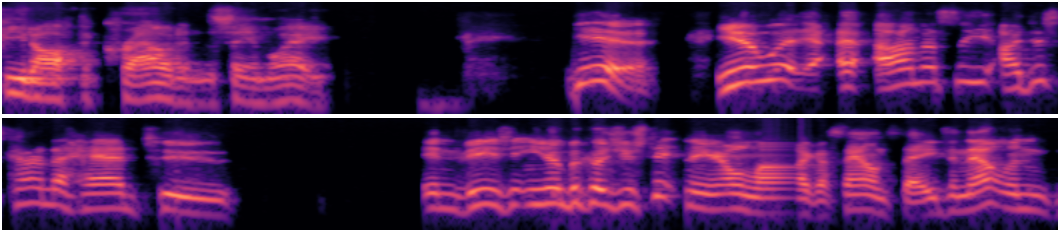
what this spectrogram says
feed off the crowd in the same way. Yeah, you know what? I, honestly, I just kind of had to envision, you know, because you're sitting there on like a sound stage, and that one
